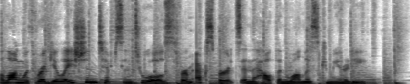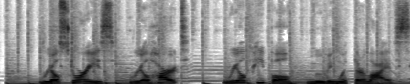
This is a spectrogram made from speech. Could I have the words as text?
along with regulation tips and tools from experts in the health and wellness community. Real stories, real heart, real people moving with their lives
